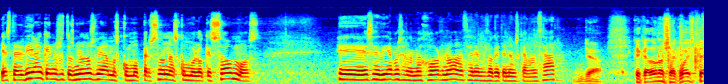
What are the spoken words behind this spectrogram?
Y hasta el día en que nosotros no nos veamos como personas, como lo que somos, eh, ese día pues a lo mejor no avanzaremos lo que tenemos que avanzar. Ya, que cada uno se acueste.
